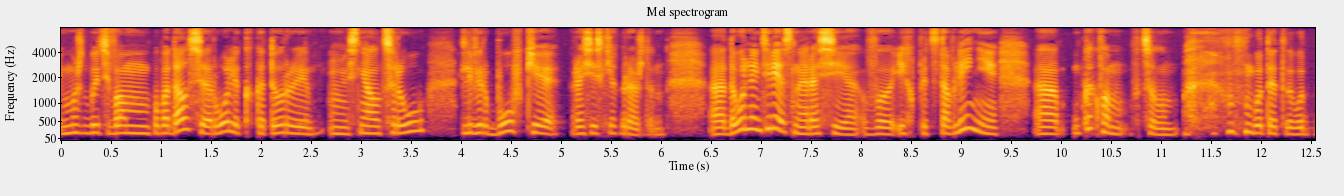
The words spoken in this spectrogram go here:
и, может быть, вам попадался ролик, который снял ЦРУ для вербовки российских граждан. Э, довольно интересная Россия в их представлении. Э, как вам в целом вот это вот,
